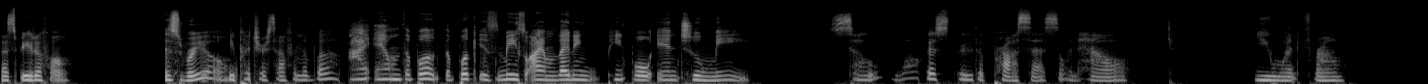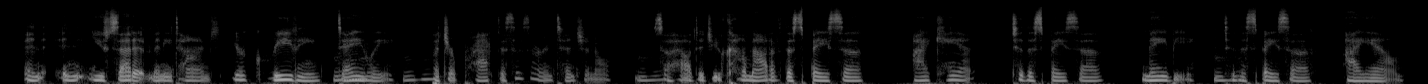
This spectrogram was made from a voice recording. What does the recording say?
That's beautiful. It's real. You put yourself in the book. I am the book. The book is me. So I am letting people into me. So, walk us through the process on how you went from, and and you said it many times. You're grieving Mhm. daily, Mm-hmm. but your practices are intentional. mm-hmm. So, how did you come out of the space of I can't to the space of maybe to Mhm. the space of I am?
